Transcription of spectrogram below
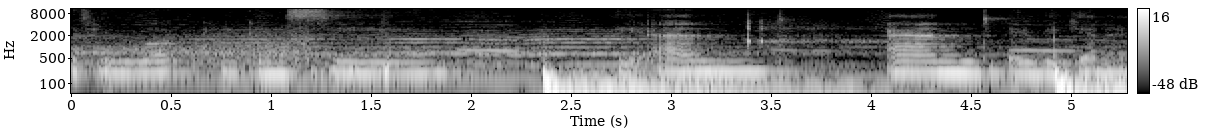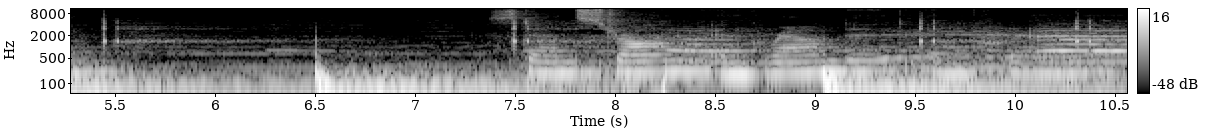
If you look, you can see the end and a beginning. Stand strong and grounded in prayer.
